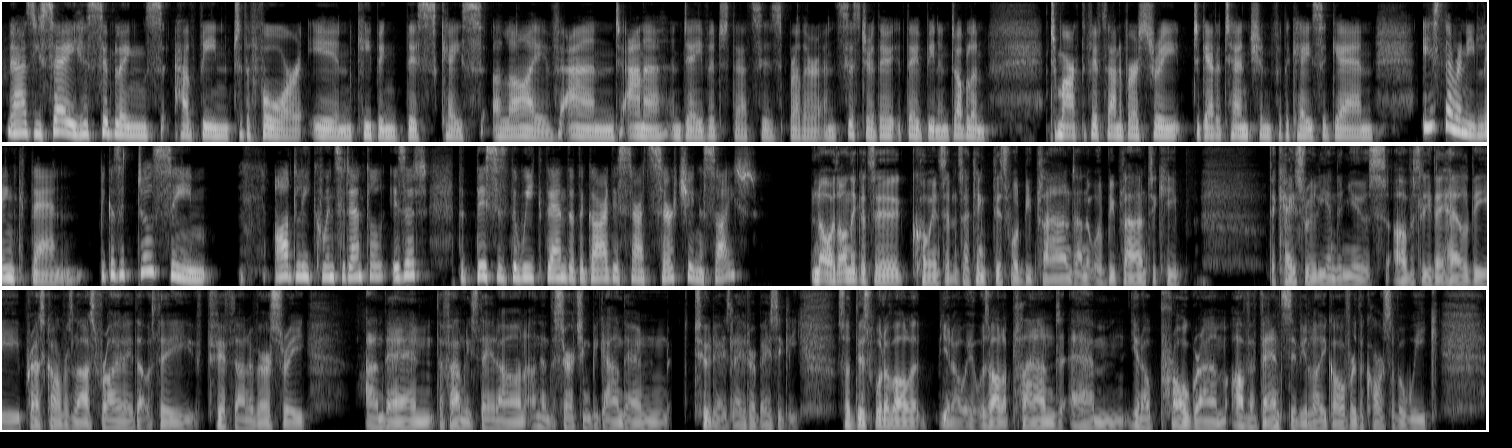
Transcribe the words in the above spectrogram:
Now, as you say, his siblings have been to the fore in keeping this case alive. And Anna and David, that's his brother and sister, they, they've been in Dublin to mark the fifth anniversary to get attention for the case again. Is there any link then? Because it does seem oddly coincidental, is it? That this is the week then that the Gardaí start searching a site? No, I don't think it's a coincidence. I think this would be planned and it would be planned to keep the case really in the news. Obviously, they held the press conference last Friday. That was the fifth anniversary. And then the family stayed on, and then the searching began then two days later, basically. So this would have all, you know, it was all a planned, um, you know, program of events, if you like, over the course of a week.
